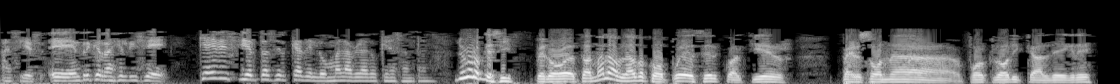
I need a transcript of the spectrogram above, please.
Así es. Eh, Enrique Rangel dice, ¿qué hay de cierto acerca de lo mal hablado que era Santana? Yo creo que sí, pero tan mal hablado como puede ser cualquier persona folclórica, alegre,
